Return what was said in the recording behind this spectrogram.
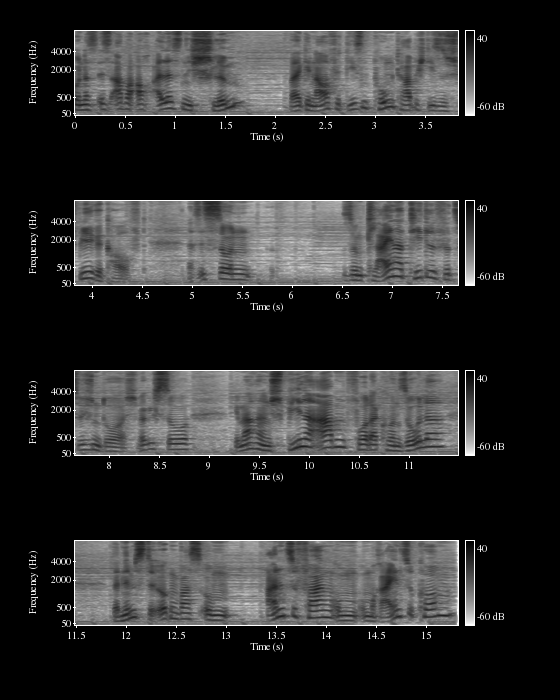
Und das ist aber auch alles nicht schlimm, weil genau für diesen Punkt habe ich dieses Spiel gekauft. Das ist so ein, so ein kleiner Titel für zwischendurch. Wirklich so, wir machen einen Spieleabend vor der Konsole dann nimmst du irgendwas, um anzufangen, um, um reinzukommen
